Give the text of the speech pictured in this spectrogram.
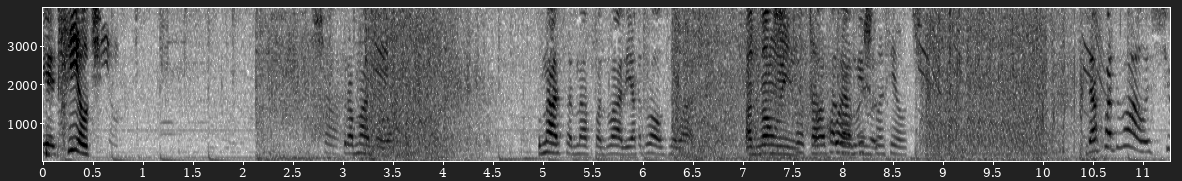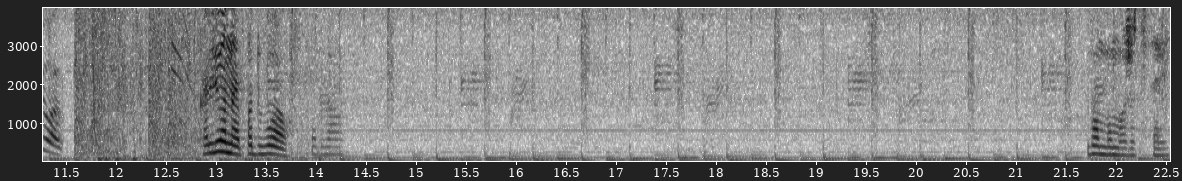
Есть, Филч! Что? промазала. У нас одна в подвале, я подвал взяла. Подвал Что минус. Подвал такое? минус. Вышла Филч. Да подвал еще. Каленая подвал. Подвал. Бомбу может ставить.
